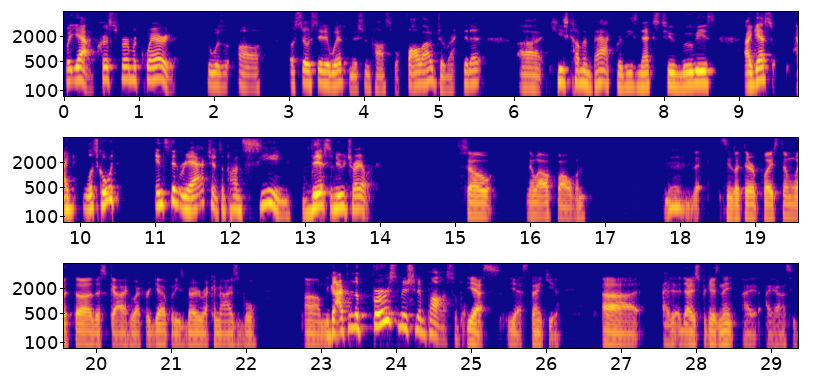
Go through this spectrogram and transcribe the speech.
but yeah, Christopher McQuarrie, who was uh associated with Mission Impossible Fallout, directed it. Uh, he's coming back for these next two movies. I guess I let's go with instant reactions upon seeing this new trailer. So no Alec Baldwin. Th- It seems like they replaced him with uh, this guy who I forget, but he's very recognizable. Um, The guy from the first Mission Impossible. yes, yes, thank you. Uh, I, I just forget his name. I, I honestly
